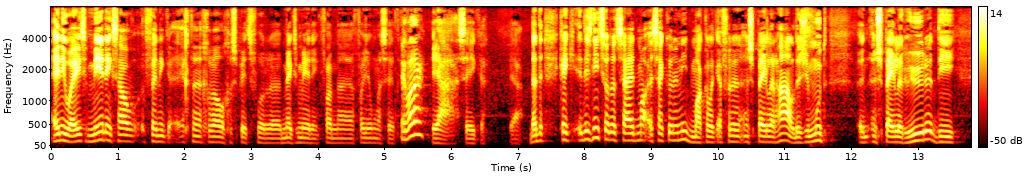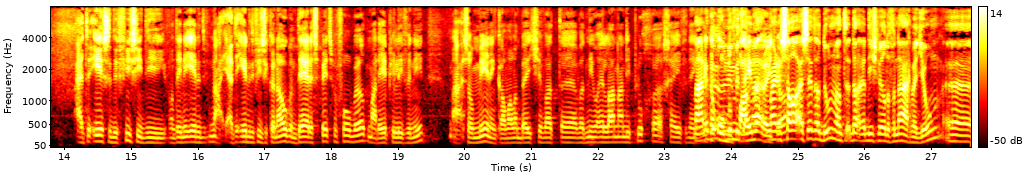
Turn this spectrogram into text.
Anyways, Meerding zou, vind ik echt een geweldige spits voor eh, Max Meerding van, eh van Jong AZ. echt waar? Ja, zeker. Ja. Dat, kijk, het is niet zo dat zij het zij kunnen niet makkelijk even een, een speler halen. Dus je moet een, een speler huren die uit de eerste divisie, die, want in de eredivisie, nou ja, de eredivisie kan ook een derde spits bijvoorbeeld, maar die heb je liever niet. Maar zo'n Meerding kan wel een beetje wat, eh, wat nieuw elan aan die ploeg geven. Denk Maar, ik. nu meteen, maar, zal AZ dat doen, want die speelde vandaag met Jong. eh,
